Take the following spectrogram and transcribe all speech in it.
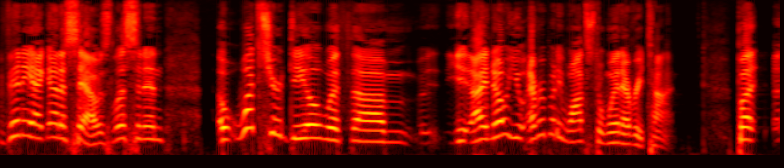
Vinny. I gotta say, I was listening. Uh, what's your deal with? Um, I know you. Everybody wants to win every time. But uh,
